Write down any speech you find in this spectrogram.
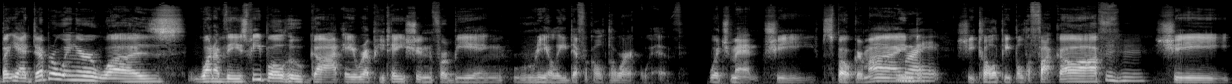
But yeah, Debra Winger was one of these people who got a reputation for being really difficult to work with, which meant she spoke her mind. Right. She told people to fuck off. She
